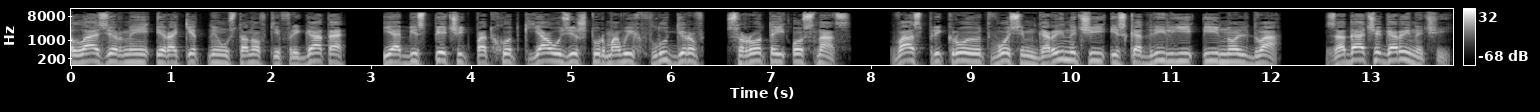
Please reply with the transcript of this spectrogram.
лазерные и ракетные установки фрегата и обеспечить подход к Яузе штурмовых флугеров с ротой ОСНАС. Вас прикроют 8 Горынычей эскадрильи И-02. Задача Горынычей.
